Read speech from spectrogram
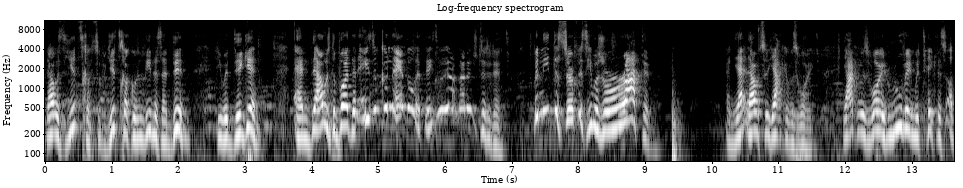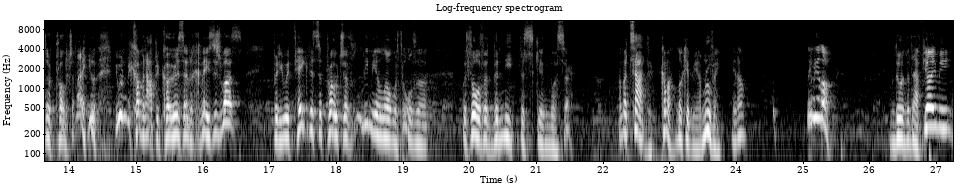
That was Yitzchak. So Yitzchak was in a din. He would dig in. And that was the word that Esav couldn't handle it. I'm not interested in it. Beneath the surface, he was rotten. And yet, that was so Yaakov was worried. Yaakov was worried Reuven would take this other approach. He, he wouldn't become an apikoris and a was. But he would take this approach of leave me alone with all the with all the beneath the skin musser. I'm a tzaddik. Come on, look at me. I'm Ruve, you know? Leave me alone. I'm doing the daf yomi.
